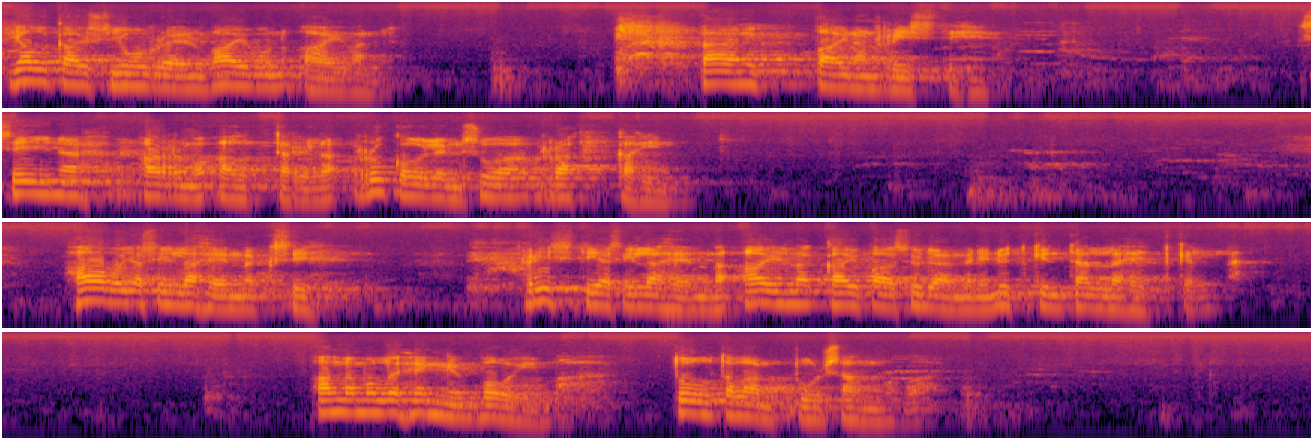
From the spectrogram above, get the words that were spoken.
Jalkaisjuureen vaivun aivan. Pääni painan ristiin. Siinä armoalttarilla rukoilen sua rakkahin. Haavojasi lähemmäksi, ristiäsi lähemmä, aina kaipaa sydämeni nytkin tällä hetkellä. Anna mulle hengen voimaa, tulta lamppuun sammuvaa.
